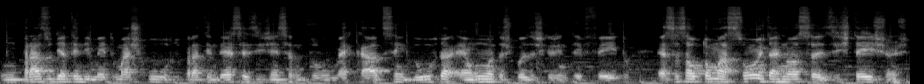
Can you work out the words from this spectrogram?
um prazo de atendimento mais curto para atender essa exigência do mercado, sem dúvida, é uma das coisas que a gente tem feito. Essas automações das nossas stations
